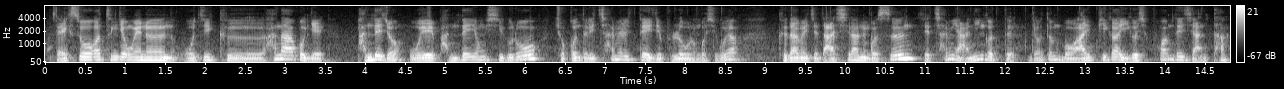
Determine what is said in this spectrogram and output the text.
그래서 xor 같은 경우에는 오직 그 하나하고 이게 반대죠. or의 반대 형식으로 조건들이 참일 때 이제 불러오는 것이고요. 그 다음에 이제 not이라는 것은 이제 참이 아닌 것들, 어떤 뭐 IP가 이것이 포함되지 않다.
